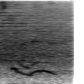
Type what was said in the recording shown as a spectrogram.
しくなれる。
